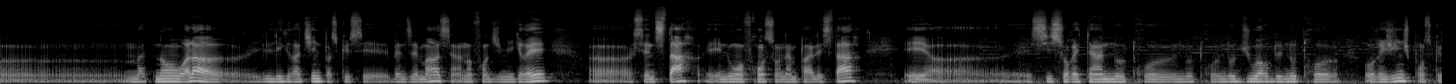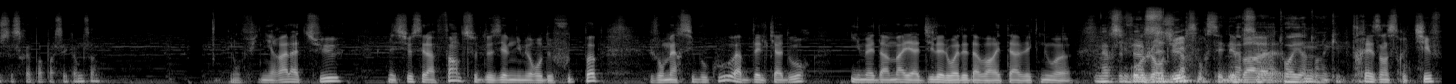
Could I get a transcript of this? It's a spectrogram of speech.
maintenant, voilà, il les gratine parce que c'est Benzema, c'est un enfant d'immigré, c'est une star. Et nous, en France, on n'aime pas les stars. Et, si ça aurait été un autre, notre, autre joueur de notre origine, je pense que ce ne serait pas passé comme ça. Et on finira là-dessus. Messieurs, c'est la fin de ce deuxième numéro de Foot Pop. Je vous remercie beaucoup, Abdelkadour. Imed Ama et Adil Elouade d'avoir été avec nous euh, aujourd'hui pour ces débats toi et à ton équipe. très instructifs.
